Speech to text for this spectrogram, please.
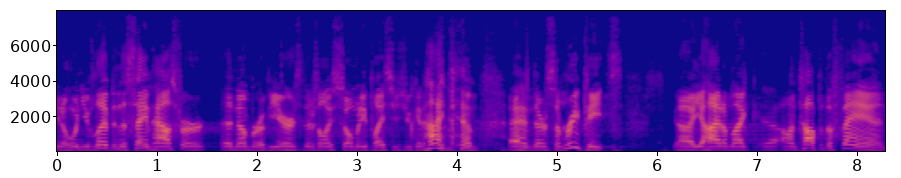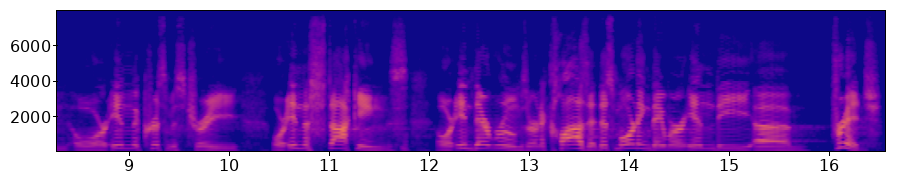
you know, when you've lived in the same house for a number of years, there's only so many places you can hide them, and there's some repeats. Uh, you hide them like uh, on top of the fan, or in the Christmas tree, or in the stockings, or in their rooms, or in a closet. This morning they were in the um, fridge.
